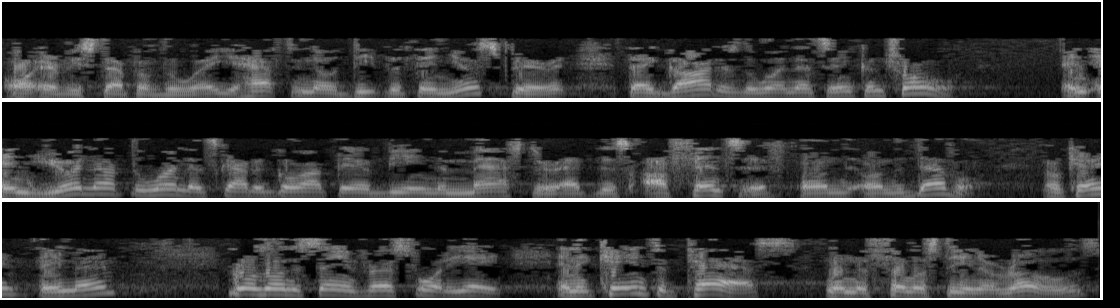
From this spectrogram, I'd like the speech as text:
or every step of the way, you have to know deep within your spirit that God is the one that's in control. And, and you're not the one that's got to go out there being the master at this offensive on on the devil. Okay? Amen? Goes on to say in verse 48, And it came to pass when the Philistine arose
